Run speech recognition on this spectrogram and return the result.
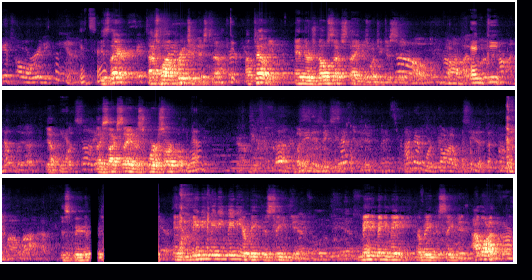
It's already in. It's It's in. there. That's why I'm preaching this tonight. I'm telling you. And there's no such thing as what you just said. No, no, And absolutely do- not, I know that. Yeah. Yeah. But son, It's like saying a square circle. Yeah. but it is accepted. I never would have thought I would see that that early in my life. The Spirit of And many, many, many are being deceived in it. Many, many, many are being deceived in it. I want to,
